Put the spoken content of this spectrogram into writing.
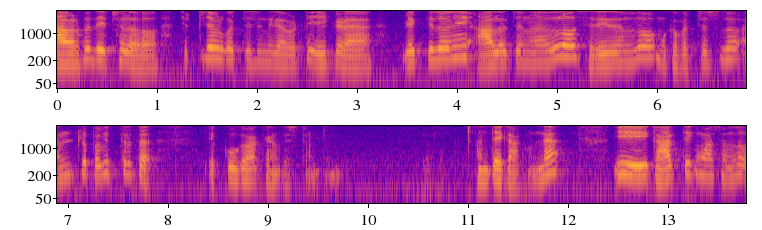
ఆ వ్రత దీక్షలో చిట్టు చివరికి వచ్చేసింది కాబట్టి ఇక్కడ వ్యక్తిలోని ఆలోచనలలో శరీరంలో ముఖ వర్చస్సులో అన్నింటిలో పవిత్రత ఎక్కువగా కనిపిస్తుంటుంది. అంతేకాకుండా ఈ కార్తీక మాసంలో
